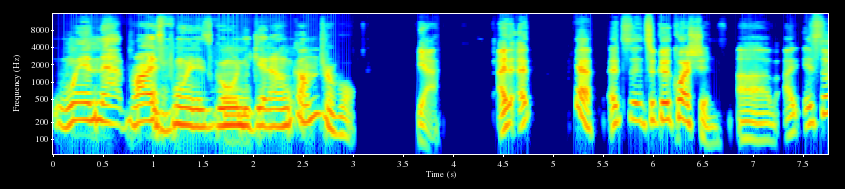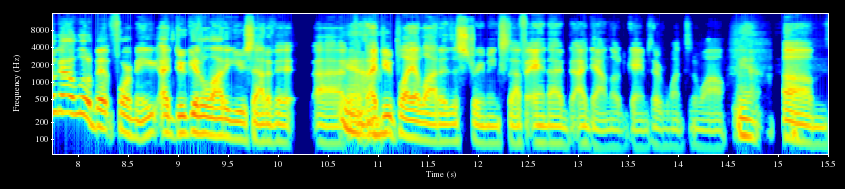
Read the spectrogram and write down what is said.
when that price point is going to get uncomfortable. I, I Yeah, it's it's a good question. Um, I it still got a little bit for me. I do get a lot of use out of it because Yeah. I do play a lot of the streaming stuff, and I I download games every once in a while. Yeah. Um,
